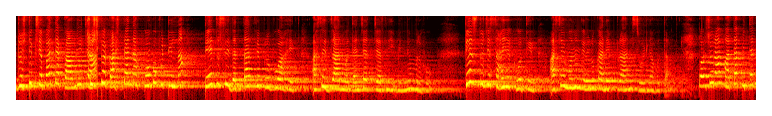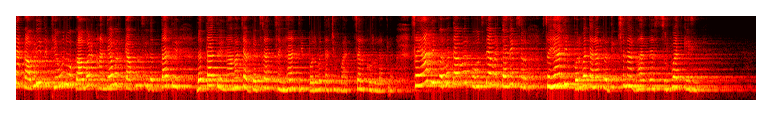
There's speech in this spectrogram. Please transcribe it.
दृष्टिक्षेपात त्या कावडीच्या शुष्क काष्टांना कोंब फुटील ना? तेच श्री दत्तात्रय प्रभू आहेत असे जाणव त्यांच्या चरणी विनम्र हो तेच तुझे सहाय्यक होतील असे म्हणून रेणुकाने प्राण सोडला होता. परशुराम माता पित्यांना कावडीत ठेवून व कावड खांद्यावर टाकून श्री दत्तात्रय दत्तात्रय नावाच्या गजरात सह्याद्री पर्वताची वाटचाल करू लागला. सह्याद्री पर्वतावर पोहोचल्यावर त्याने सह्याद्री पर्वताला प्रदक्षिणा घालण्यास सुरुवात केली.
